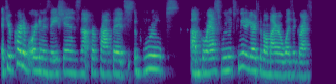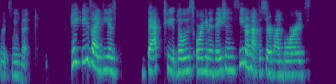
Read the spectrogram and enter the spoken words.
if you're part of organizations, not-for-profits, groups, um, grassroots, Community Arts of Elmira was a grassroots movement. Take these ideas back to those organizations. You don't have to serve on boards.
